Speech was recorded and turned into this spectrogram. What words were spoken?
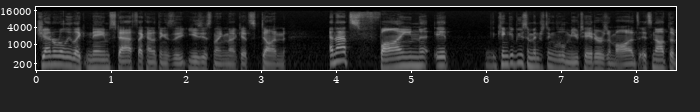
Generally, like name, stats, that kind of thing is the easiest thing that gets done, and that's fine. It can give you some interesting little mutators or mods. It's not the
